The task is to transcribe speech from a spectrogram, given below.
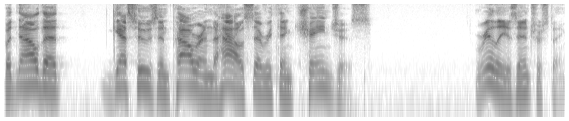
But now that guess who's in power in the House, everything changes. Really is interesting.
